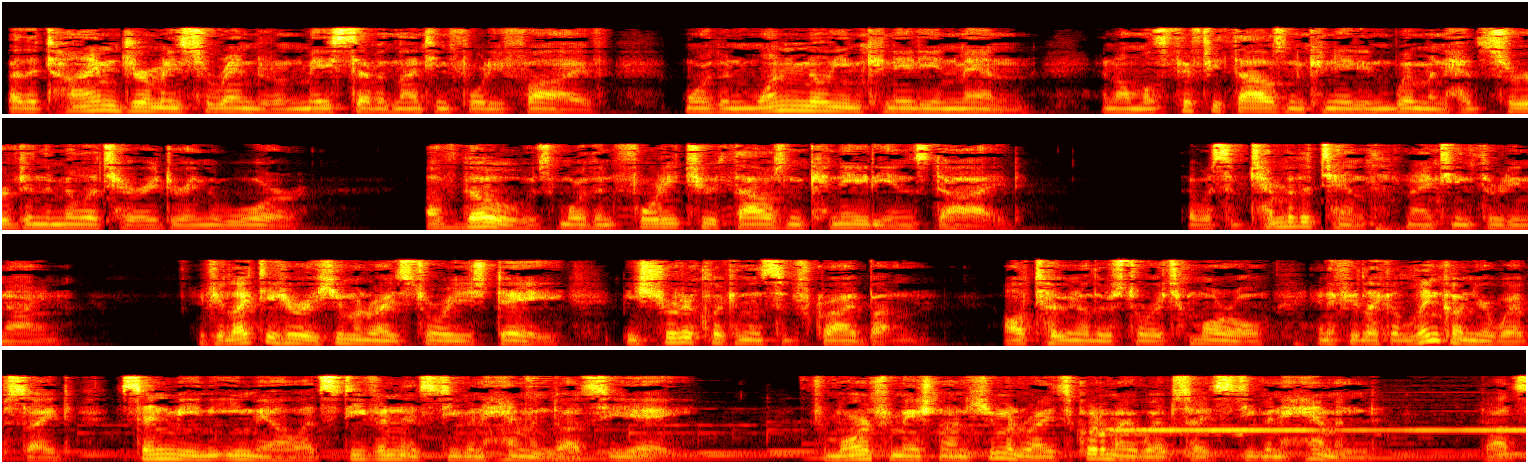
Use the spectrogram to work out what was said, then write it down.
By the time Germany surrendered on May 7, 1945, more than one million Canadian men and almost 50,000 Canadian women had served in the military during the war. Of those, more than 42,000 Canadians died. That was September the 10th, 1939. If you'd like to hear a human rights story each day, be sure to click on the subscribe button. I'll tell you another story tomorrow, and if you'd like a link on your website, send me an email at stephen at stephenhammond.ca. For more information on human rights, go to my website, stephenhammond.ca. Ca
